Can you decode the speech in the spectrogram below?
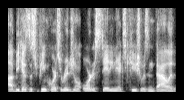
Uh, because the Supreme Court's original order stating the execution was invalid,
